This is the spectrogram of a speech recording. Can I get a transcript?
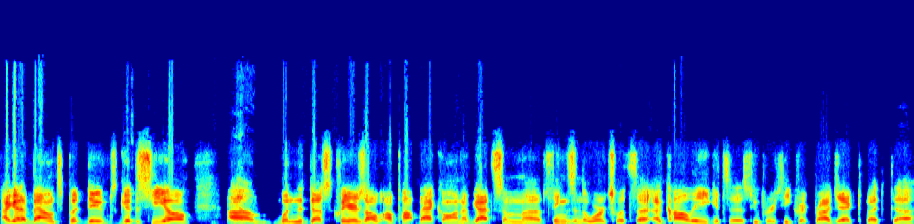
i gotta bounce but dude it's good to see y'all. Um, when the dust clears I'll, I'll pop back on. I've got some uh, things in the works with a, a colleague. It's a super secret project but uh,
